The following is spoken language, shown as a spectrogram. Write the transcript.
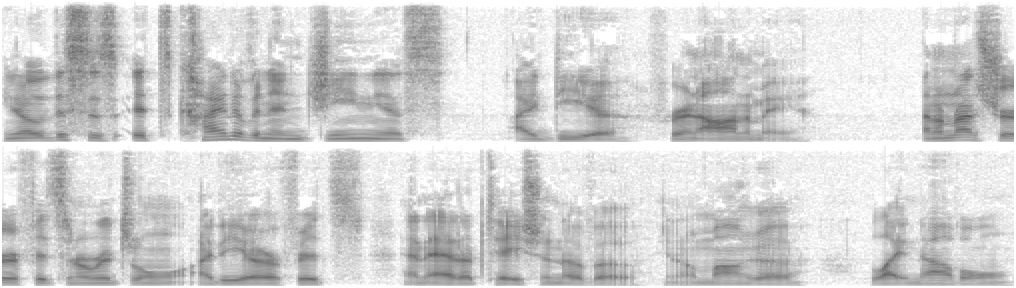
you know this is it's kind of an ingenious idea for an anime, and I'm not sure if it's an original idea or if it's an adaptation of a you know manga, light novel,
